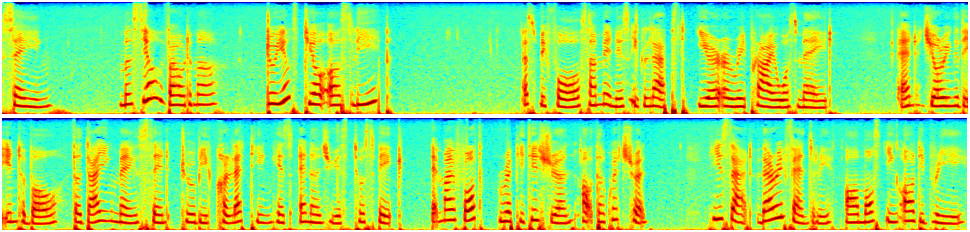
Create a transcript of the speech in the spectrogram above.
saying, "Monsieur Valdemar, do you still asleep?" As before, some minutes elapsed ere a reply was made and during the interval the dying man seemed to be collecting his energies to speak. At my fourth repetition of the question, he said very faintly, almost inaudibly,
